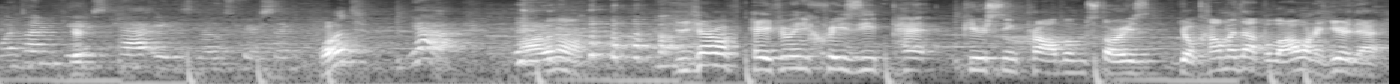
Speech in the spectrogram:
One time Gabe's cat ate his nose piercing. What? Yeah. I don't know. Be careful. Hey, if you have any crazy pet piercing problem stories, yo, comment down below. I want to hear that.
